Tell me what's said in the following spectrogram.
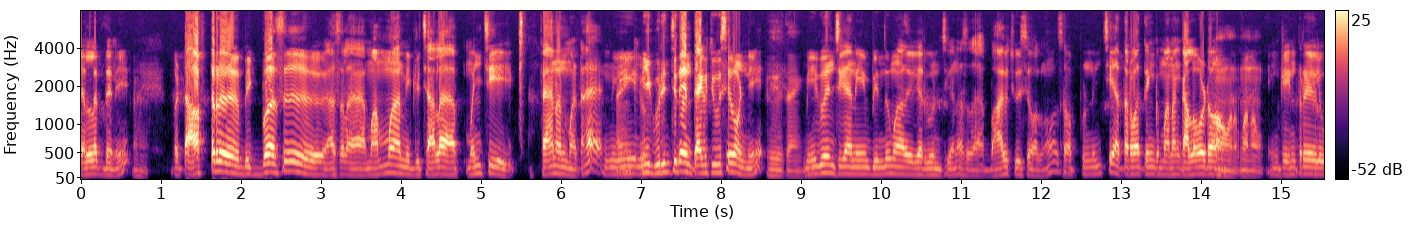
వెళ్ళొద్దని. బట్ ఆఫ్టర్ బిగ్ బాస్ అసలు మా అమ్మ నీకు చాలా మంచి ఫ్యాన్ అన్నమాట. నీ నీ గురించి నేను తెగ చూసేవాడిని. మీ గురించి కానీ బిందు మాధవి గారి గురించి కానీ అసలు బాగా చూసేవాళ్ళం. సో అప్పటి నుంచి ఆ తర్వాత ఇంకా మనం కలవడం మనం ఇంకా ఇంటర్వ్యూలు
